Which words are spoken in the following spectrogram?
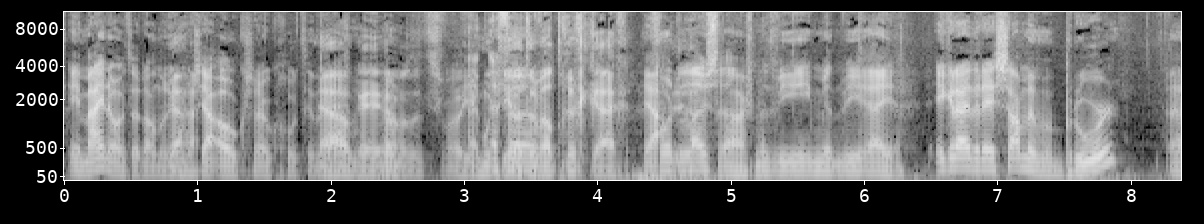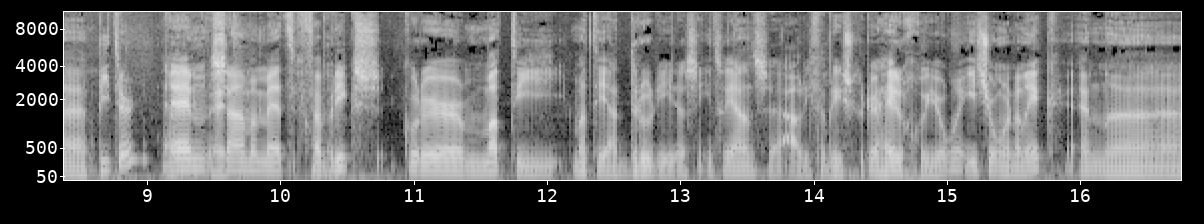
In mijn auto de andere Ja. jongens. Ja, ook. Zijn ook goed in de Ja, oké. ja, Maar- want het is wel- je Even- moet die auto wel terugkrijgen. Ja. Voor de luisteraars, met wie, met wie rijden? Ik rijd de race samen met mijn broer, eh, Pieter. Ja, en samen met fabriekscoureur Matti, Mattia Drudi. Dat is een Italiaanse Audi fabriekscoureur. Hele goede jongen. Iets jonger dan ik. En eh,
